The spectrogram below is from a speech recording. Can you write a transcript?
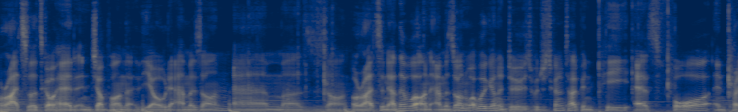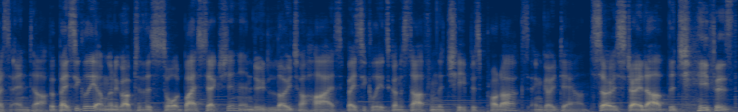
Alright, so let's go ahead and jump on the old Amazon. Amazon. Alright, so now that we're on Amazon, what we're going to do is we're just going to type in PS4 and press enter. But basically, I'm going to go up to the sort by section and do low to high. So basically, it's going to start from the cheapest products and go down. So straight up, the cheapest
